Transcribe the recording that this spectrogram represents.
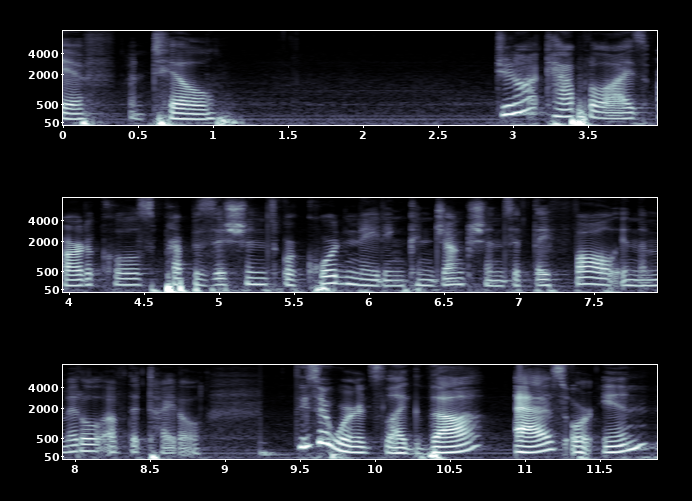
if, until. Do not capitalize articles, prepositions, or coordinating conjunctions if they fall in the middle of the title. These are words like the, as, or in,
